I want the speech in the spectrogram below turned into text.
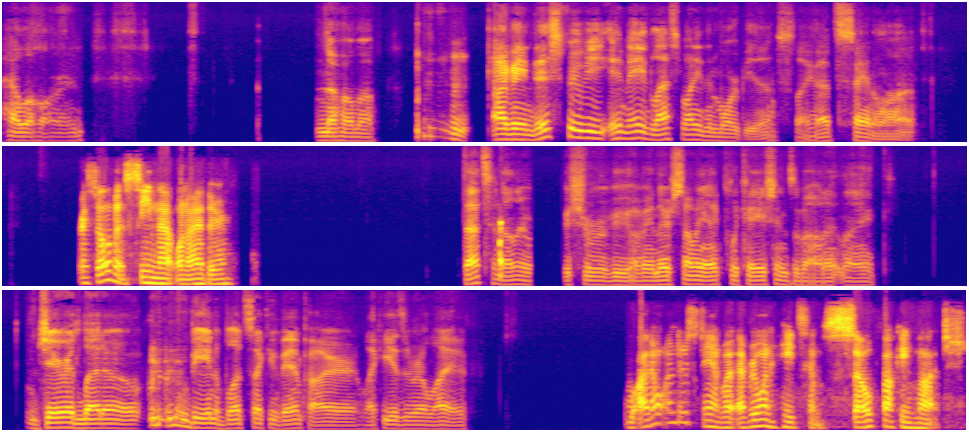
hella hard. No homo. Mm-hmm. I mean, this movie, it made less money than Morbius. Like, that's saying a lot. I still haven't seen that one either. That's another official review. I mean, there's so many implications about it. Like, Jared Leto being a blood-sucking vampire like he is in real life. Well, I don't understand why everyone hates him so fucking much.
